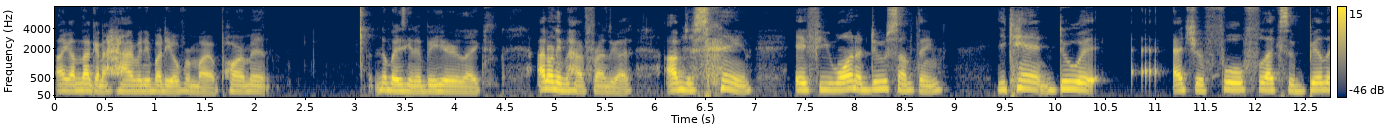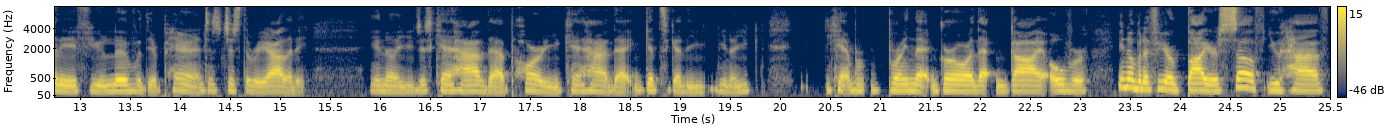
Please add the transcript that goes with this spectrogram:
like, I'm not going to have anybody over my apartment. Nobody's going to be here. Like, I don't even have friends, guys. I'm just saying, if you want to do something, you can't do it at your full flexibility if you live with your parents. It's just the reality. You know, you just can't have that party. You can't have that get together. You, you know, you you can't bring that girl or that guy over. You know, but if you're by yourself, you have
